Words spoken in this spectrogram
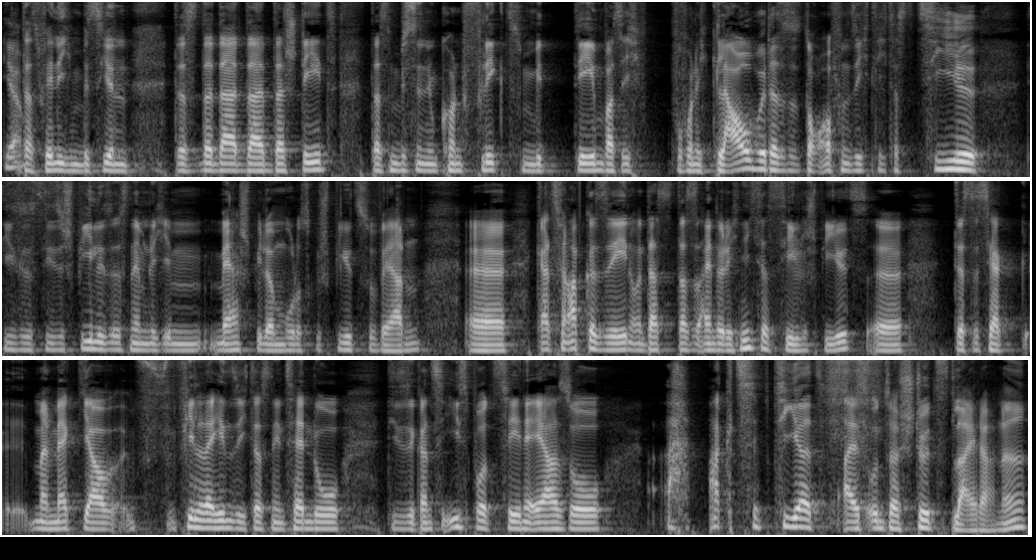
Ja. Das finde ich ein bisschen, das, da, da, da, da steht das ein bisschen im Konflikt mit dem, was ich, wovon ich glaube, dass es doch offensichtlich das Ziel dieses, dieses Spieles ist, nämlich im Mehrspielermodus gespielt zu werden. Äh, ganz von abgesehen, und das, das ist eindeutig nicht das Ziel des Spiels, äh, das ist ja, man merkt ja vielerlei Hinsicht, dass Nintendo diese ganze E-Sport-Szene eher so akzeptiert als unterstützt leider, ne?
